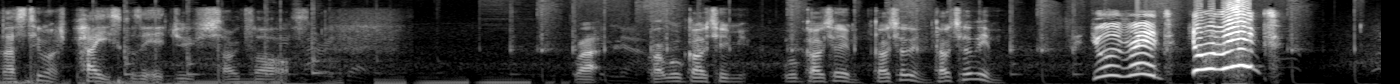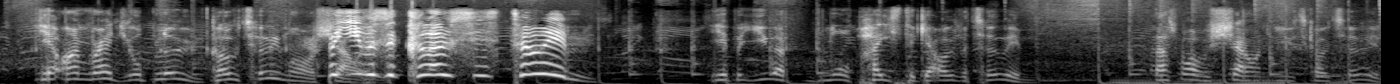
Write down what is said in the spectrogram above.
That's too much pace because it hit you so fast. Right. Right, we'll go to him. We'll go to him. Go to him. Go to him. You're red! Yeah, I'm red. You're blue. Go to him, or But you was the closest to him! Yeah, but you had more pace to get over to him. That's why I was shouting at you to go to him.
